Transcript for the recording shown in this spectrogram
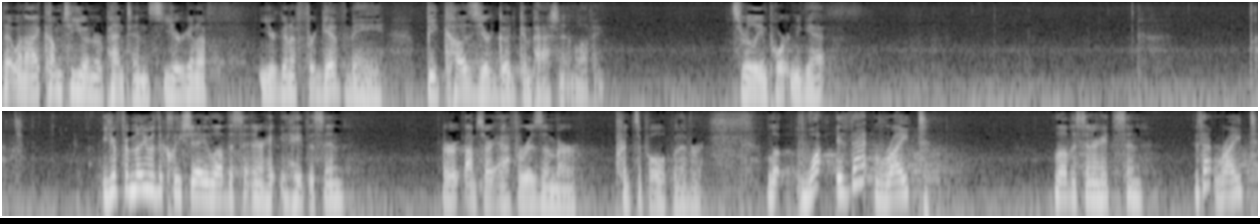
that when I come to you in repentance, you're going to you're going to forgive me because you're good, compassionate, and loving. It's really important to get. You're familiar with the cliche, love the sin or hate the sin? Or, I'm sorry, aphorism or principle, whatever. Look, what, is that right? Love the sinner, hate the sin? Is that right?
